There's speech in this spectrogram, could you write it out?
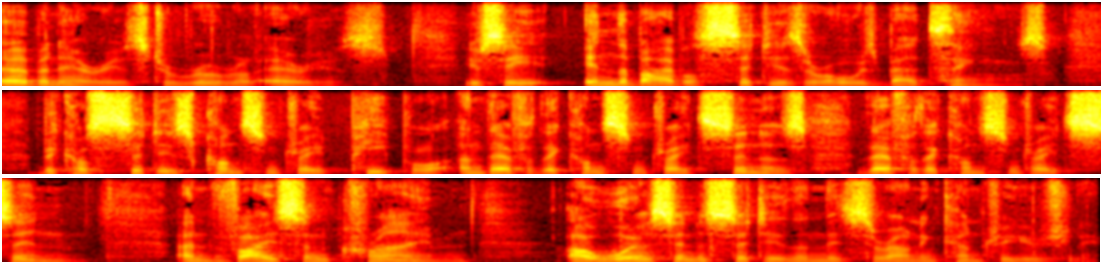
urban areas to rural areas. You see, in the Bible, cities are always bad things because cities concentrate people and therefore they concentrate sinners, therefore they concentrate sin. And vice and crime are worse in a city than the surrounding country usually.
